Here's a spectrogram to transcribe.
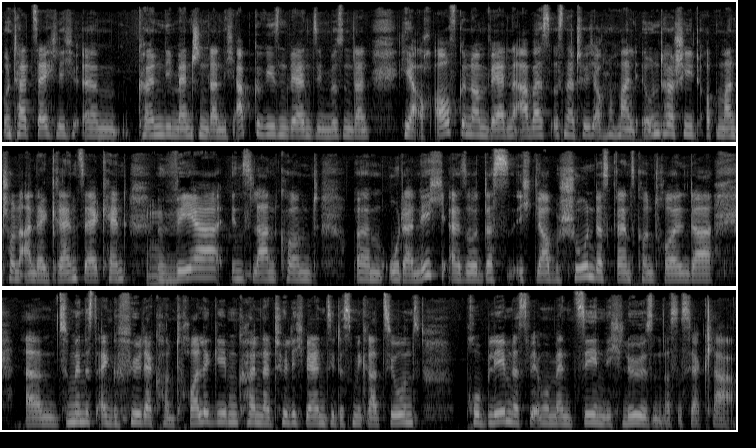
Und tatsächlich ähm, können die Menschen dann nicht abgewiesen werden. Sie müssen dann hier auch aufgenommen werden. Aber es ist natürlich auch nochmal ein Unterschied, ob man schon an der Grenze erkennt, mhm. wer ins Land kommt ähm, oder nicht. Also das, ich glaube schon, dass Grenzkontrollen da ähm, zumindest ein Gefühl der Kontrolle geben können. Natürlich werden sie das Migrationsproblem, das wir im Moment sehen, nicht lösen. Das ist ja klar.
